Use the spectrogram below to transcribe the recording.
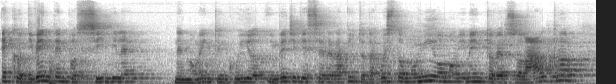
ecco, diventa impossibile nel momento in cui io invece di essere rapito da questo mio movimento verso l'altro,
